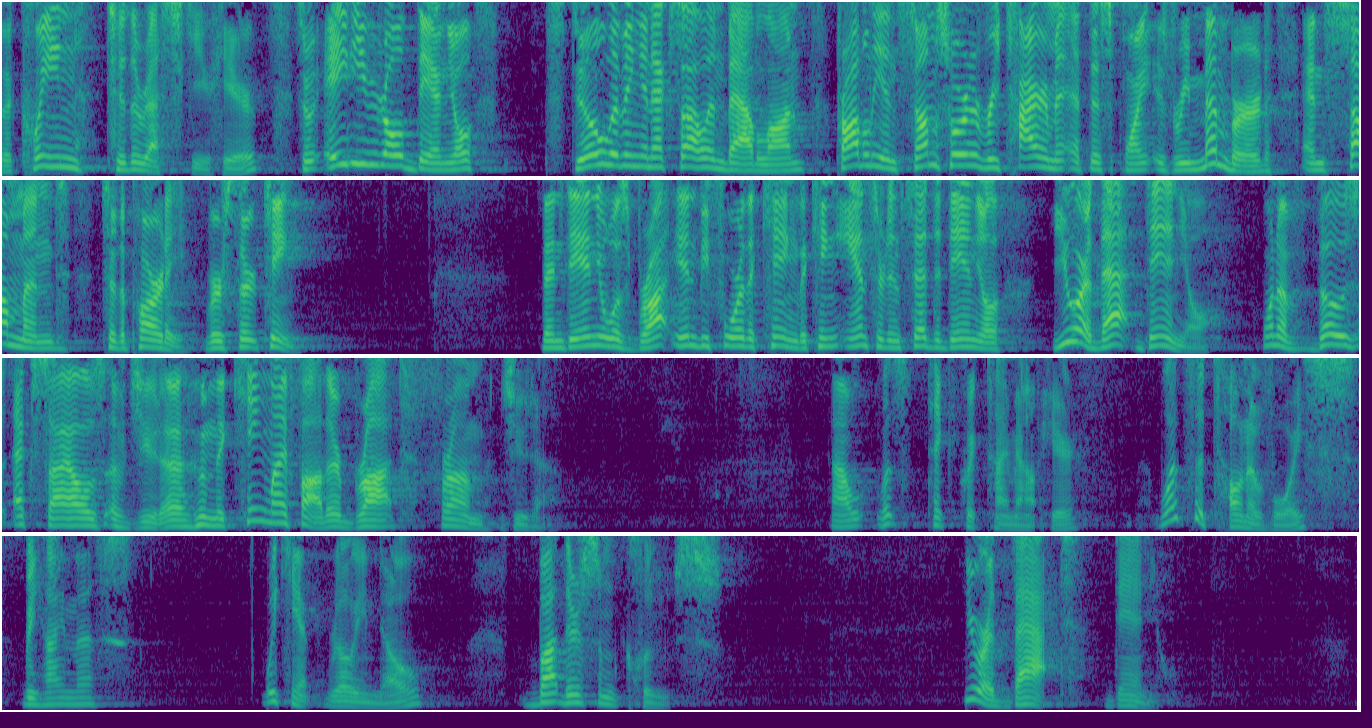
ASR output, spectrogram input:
the queen to the rescue here. So 80 year old Daniel, still living in exile in Babylon, probably in some sort of retirement at this point, is remembered and summoned to the party. Verse 13. Then Daniel was brought in before the king. The king answered and said to Daniel, You are that Daniel, one of those exiles of Judah, whom the king my father brought from Judah. Now, let's take a quick time out here. What's the tone of voice behind this? We can't really know, but there's some clues. You are that Daniel,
